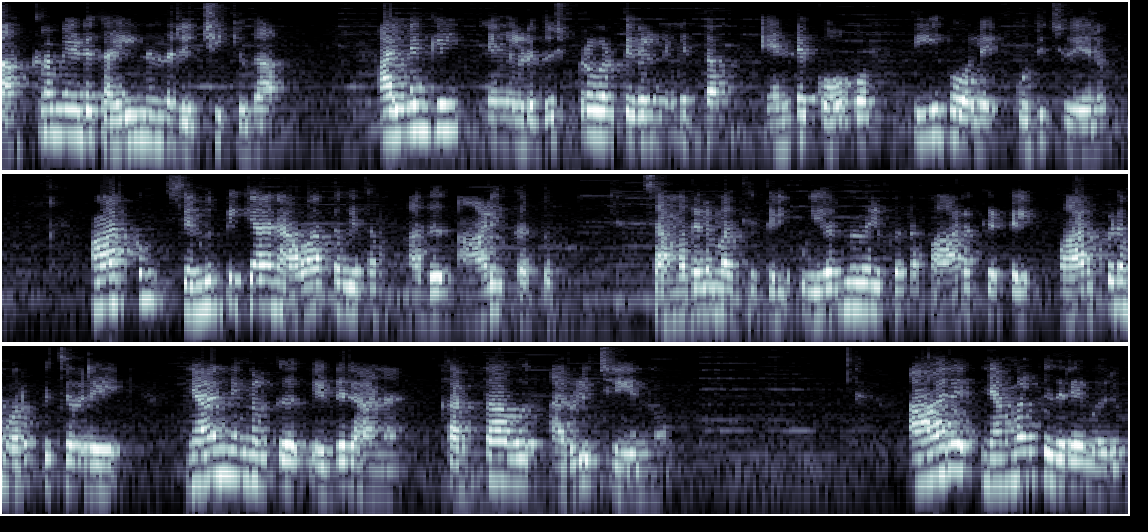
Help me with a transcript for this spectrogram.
അക്രമയുടെ കയ്യിൽ നിന്ന് രക്ഷിക്കുക. അല്ലെങ്കിൽ നിങ്ങളുടെ ദുഷ്പ്രവൃത്തികൾ നിമിത്തം എന്റെ കോപം തീ പോലെ കുതിച്ചുയരും. ആർക്കും ശമിപ്പിക്കാനാവാത്ത വിധം അത് ആളിക്കത്തും. സമതല മധ്യത്തിൽ ഉയർന്നു നിൽക്കുന്ന പാറക്കെട്ടിൽ പാർപ്പിടമുറപ്പിച്ചവരെ ഞാൻ നിങ്ങൾക്ക് എതിരാണ്. കർത്താവ് അരുളി ചെയ്യുന്നു. ആര് ഞങ്ങൾക്കെതിരെ വരും?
